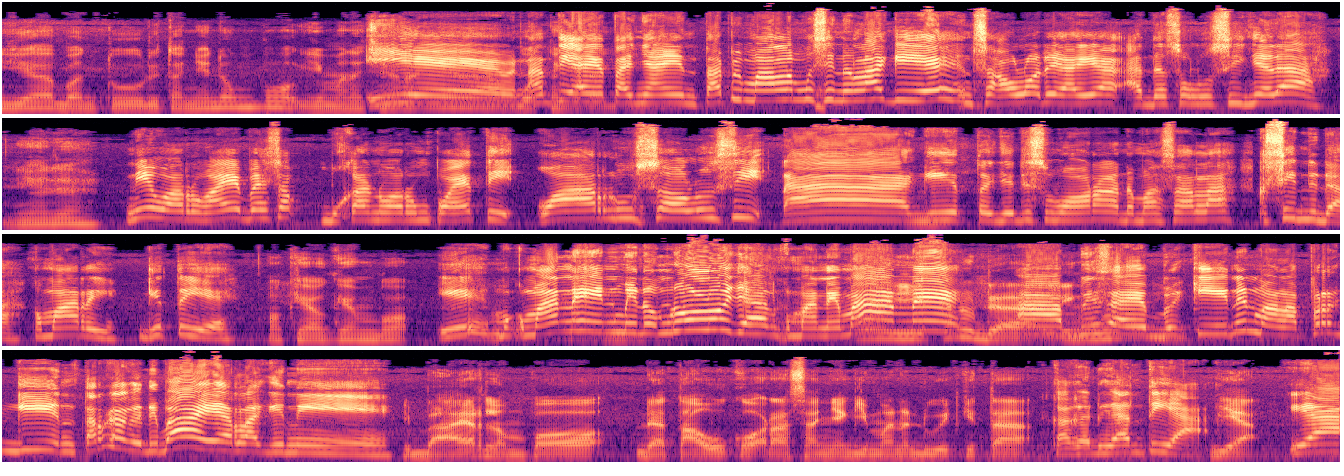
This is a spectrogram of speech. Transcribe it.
iya bantu ditanya dong Mpok gimana caranya. Iya, nanti ayah tanyain. Tapi malam ke sini lagi ya. Insya Allah deh ayah ada solusinya dah. Iya deh. Nih warung ayah besok bukan warung poeti, warung solusi. Nah, gitu. Jadi semua orang ada masalah ke sini dah, kemari, gitu ya. Oke oke Mpok. Ih, mau ke mana? Minum dulu, jangan ke mana-mana. Oh, iya, kan udah Habis saya bikinin malah pergi. Ntar kagak dibayar lagi nih. Dibayar loh Mpok. Udah tahu kok rasanya gimana duit kita. Kagak diganti ya? Ya, Ya,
